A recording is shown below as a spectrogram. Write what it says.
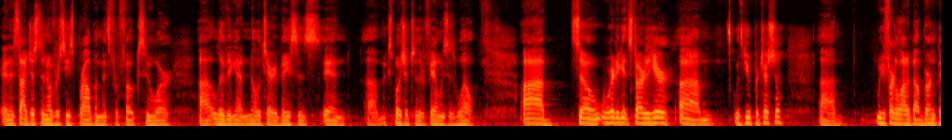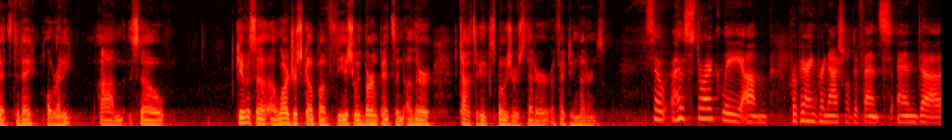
and it's not just an overseas problem, it's for folks who are uh, living on military bases and um, exposure to their families as well. Uh, so we're going to get started here um, with you, Patricia. Uh, we've heard a lot about burn pits today already. Um, so give us a, a, larger scope of the issue with burn pits and other toxic exposures that are affecting veterans. So historically, um, preparing for national defense and uh,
